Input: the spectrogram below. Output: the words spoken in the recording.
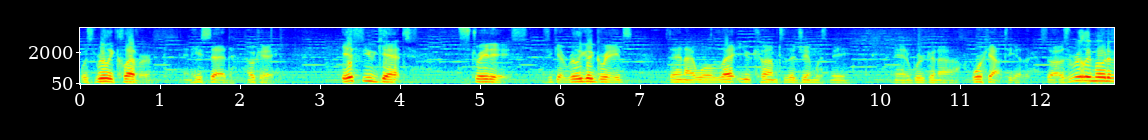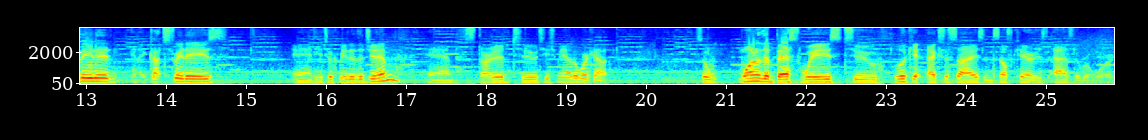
was really clever and he said, okay, if you get straight A's, if you get really good grades, then I will let you come to the gym with me and we're gonna work out together. So I was really motivated and I got straight A's and he took me to the gym and started to teach me how to work out. So one of the best ways to look at exercise and self-care is as a reward.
